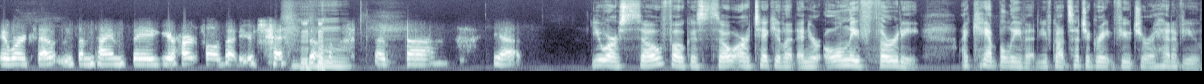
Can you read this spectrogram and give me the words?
it works out and sometimes they your heart falls out of your chest so that's uh, yeah You are so focused, so articulate, and you're only 30. I can't believe it. You've got such a great future ahead of you.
